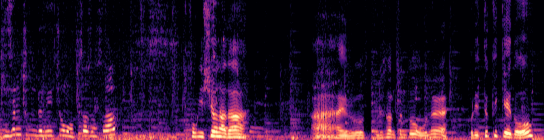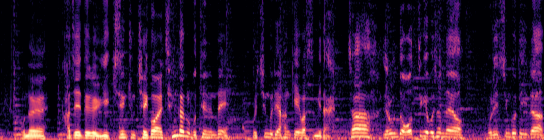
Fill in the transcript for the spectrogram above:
기생충들이 좀 없어져서 속이 시원하다 네, 아, 우리 삼촌도 오늘 우리 뜻깊게도 오늘 가재들을 이 기생충 제거할 생각을 못했는데 우리 친구들이랑 함께 해봤습니다. 자, 여러분들 어떻게 보셨나요? 우리 친구들이랑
